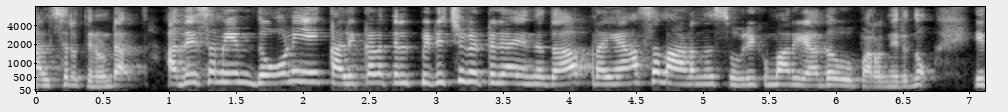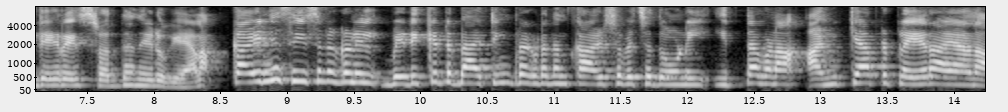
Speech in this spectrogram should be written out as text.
മത്സരത്തിനുണ്ട്. അതേസമയം ധോണിയെ കളിക്കളത്തിൽ പിടിച്ചുകെട്ടുക എന്നത് പ്രയാസമാണെന്ന് സൂര്യകുമാർ യാദവ് പറഞ്ഞിരുന്നു. ഇതേറെ ശ്രദ്ധ നേടുകയാണ്. കഴിഞ്ഞ സീസണുകളിൽ വെടിക്കെട്ട് ബാറ്റിംഗ് പ്രകടനം കാഴ്ചവെച്ച ധോണി ഇത്തവണ അൺക്യാപ്ഡ് പ്ലെയർ ആയാണ്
